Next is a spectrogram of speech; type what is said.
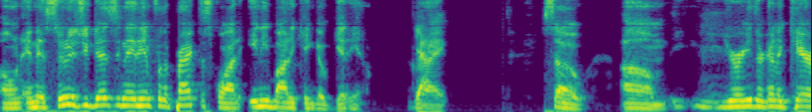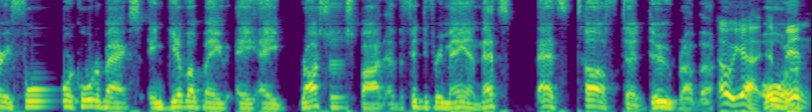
on, and as soon as you designate him for the practice squad, anybody can go get him. Yeah. Right. So um, you're either going to carry four quarterbacks and give up a, a, a roster spot of the 53 man. That's that's tough to do, brother. Oh yeah, or, Ben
